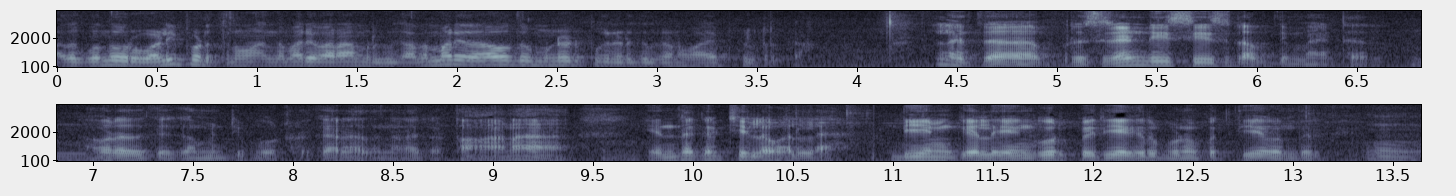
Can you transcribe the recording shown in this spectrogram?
அதுக்கு வந்து ஒரு வழிப்படுத்தணும் இந்த மாதிரி வராமல் இருக்குது அந்த மாதிரி ஏதாவது முன்னெடுப்புகள் எடுக்கிறதுக்கான வாய்ப்புகள் இருக்கா? இல்லை the president is seized of the matter அவர் அதுக்கு கமிட்டி போட்டிருக்காரு அது நடக்கட்டும். ஆனால் எந்த கட்சியில் வரல? டிஎம்கேல எங்கள் ஊர் பெரிய கிருப்பனை பற்றியே வந்திருக்கு. ம்.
